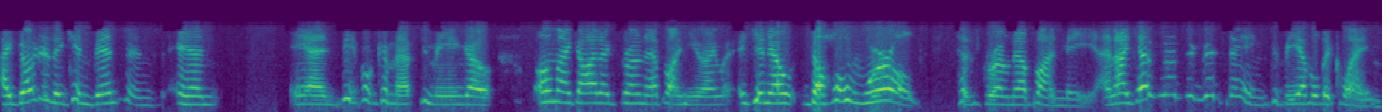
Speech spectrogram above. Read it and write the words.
I go to the conventions and and people come up to me and go, "Oh my God, I've grown up on you." I, you know, the whole world has grown up on me, and I guess that's a good thing to be able to claim.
